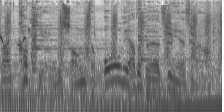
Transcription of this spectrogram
by copying the songs of all the other birds he hears around him.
